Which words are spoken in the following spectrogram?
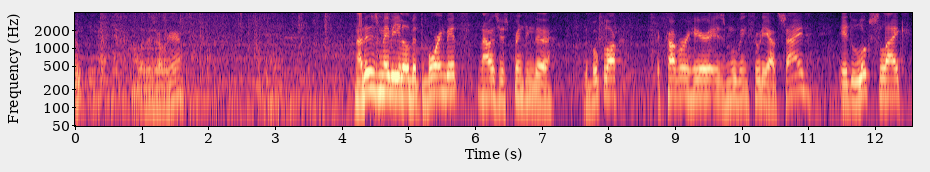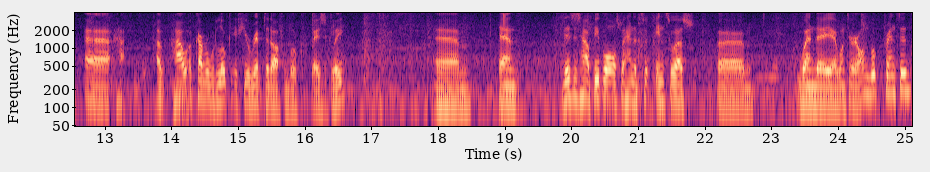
Oop. This over here. Now this is maybe a little bit the boring bit. Now it's just printing the, the book block. The cover here is moving through the outside. It looks like uh, how a cover would look if you ripped it off a book, basically. Um, and this is how people also hand it to, into us um, when they uh, want their own book printed.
